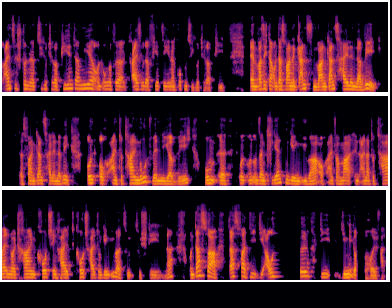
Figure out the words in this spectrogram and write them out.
Einzelstunden in der Psychotherapie hinter mir und ungefähr 30 oder 40 in der Gruppenpsychotherapie. Ähm, was ich da, und das war, eine ganz, war ein ganz heilender Weg. Das war ein ganz heilender Weg und auch ein total notwendiger Weg, um äh, und, und unseren Klienten gegenüber auch einfach mal in einer total neutralen Coaching halt, Coach-Haltung gegenüber zu, zu stehen. Ne? Und das war, das war die, die Ausbildung, die, die mir geholfen hat.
